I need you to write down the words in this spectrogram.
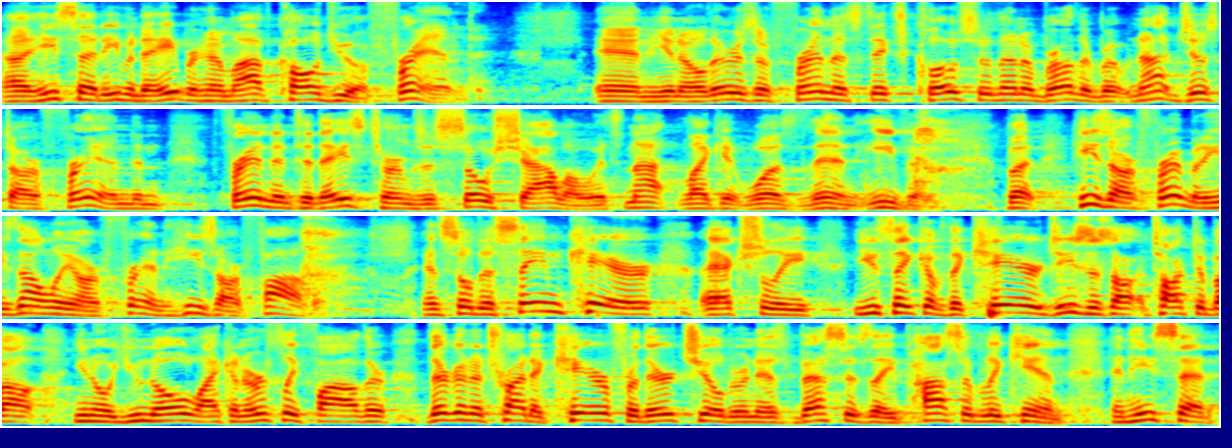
Uh, he said, even to Abraham, I've called you a friend. And you know, there's a friend that sticks closer than a brother, but not just our friend. And friend in today's terms is so shallow. It's not like it was then, even. But he's our friend, but he's not only our friend, he's our father. And so the same care, actually, you think of the care Jesus talked about, you know, you know, like an earthly father, they're going to try to care for their children as best as they possibly can. And he said,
